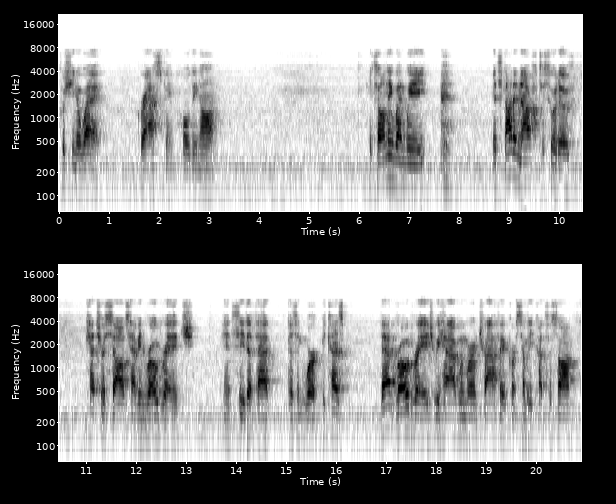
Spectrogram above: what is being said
pushing away, grasping, holding on. It's only when we, it's not enough to sort of catch ourselves having road rage and see that that doesn't work because that road rage we have when we're in traffic or somebody cuts us off,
